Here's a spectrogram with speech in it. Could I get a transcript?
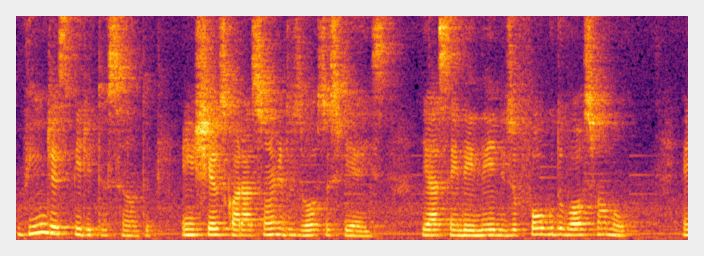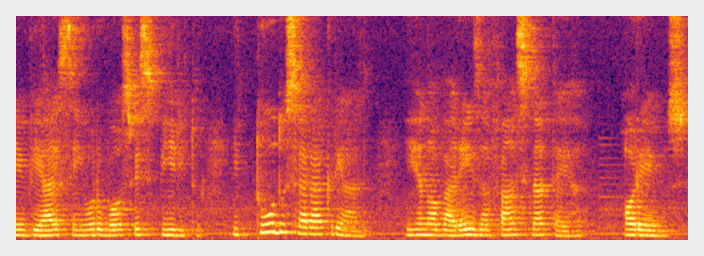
Vinde, Espírito Santo, enchei os corações dos vossos fiéis e acendei neles o fogo do vosso amor. Enviai, Senhor, o vosso Espírito, e tudo será criado e renovareis a face da terra. Oremos,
